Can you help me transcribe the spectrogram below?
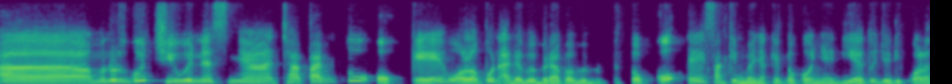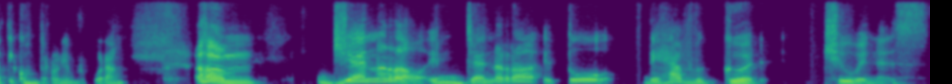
uh, menurut gue chewiness-nya Chatham tuh oke okay, walaupun ada beberapa, beberapa toko kayaknya saking banyaknya tokonya dia tuh jadi quality controlnya berkurang. Um, general in general itu they have a good chewiness.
